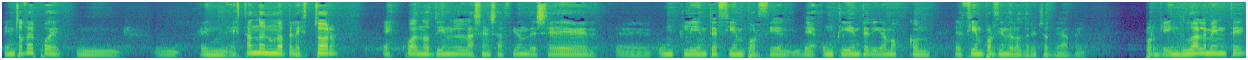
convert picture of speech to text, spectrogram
Entonces, pues, mm, estando en un Apple Store, es cuando tienen la sensación de ser eh, un cliente 100%, de, un cliente, digamos, con el 100% de los derechos de Apple. Porque indudablemente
